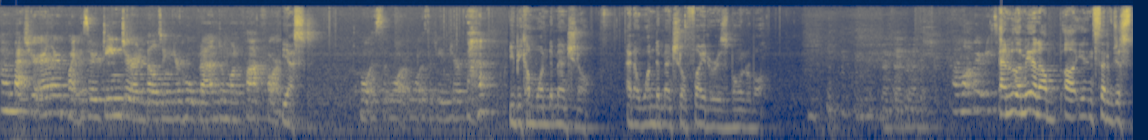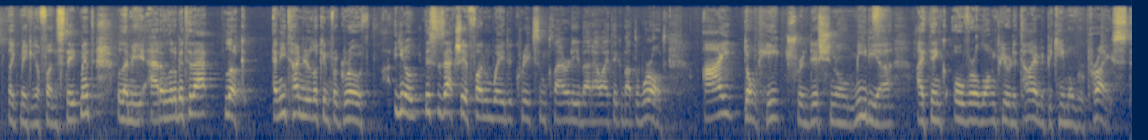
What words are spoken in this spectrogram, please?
Coming back to your earlier point, is there a danger in building your whole brand on one platform? Yes. What is the what, what is the danger of that? You become one dimensional, and a one dimensional fighter is vulnerable. and what about And let me, and I'll uh, instead of just like making a fun statement, let me add a little bit to that. Look, anytime you're looking for growth, you know this is actually a fun way to create some clarity about how I think about the world. I don't hate traditional media. I think over a long period of time it became overpriced.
